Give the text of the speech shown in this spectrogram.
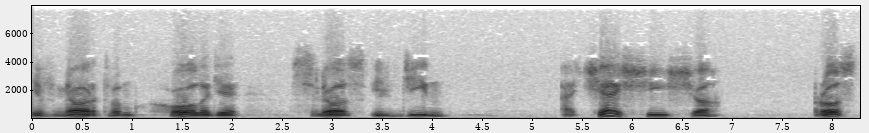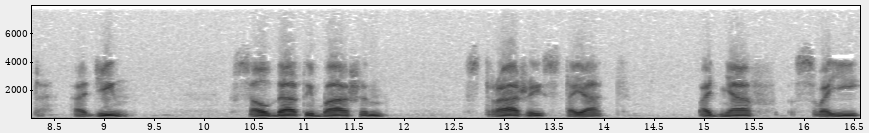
и в мертвом холоде слез и льдин, а чаще еще просто один. Солдаты башен, стражей стоят, подняв свои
